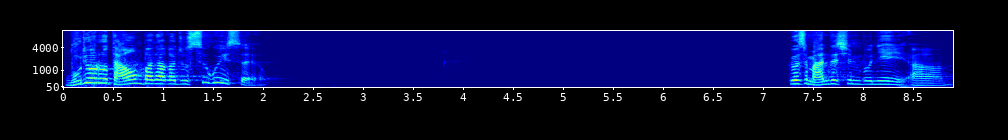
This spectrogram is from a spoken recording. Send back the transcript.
무료로 다운받아가지고 쓰고 있어요. 그것을 만드신 분이 아,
